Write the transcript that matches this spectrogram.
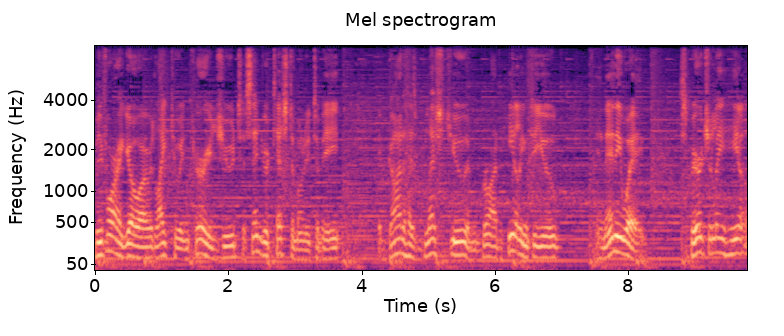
Before I go, I would like to encourage you to send your testimony to me if God has blessed you and brought healing to you in any way spiritually healed,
